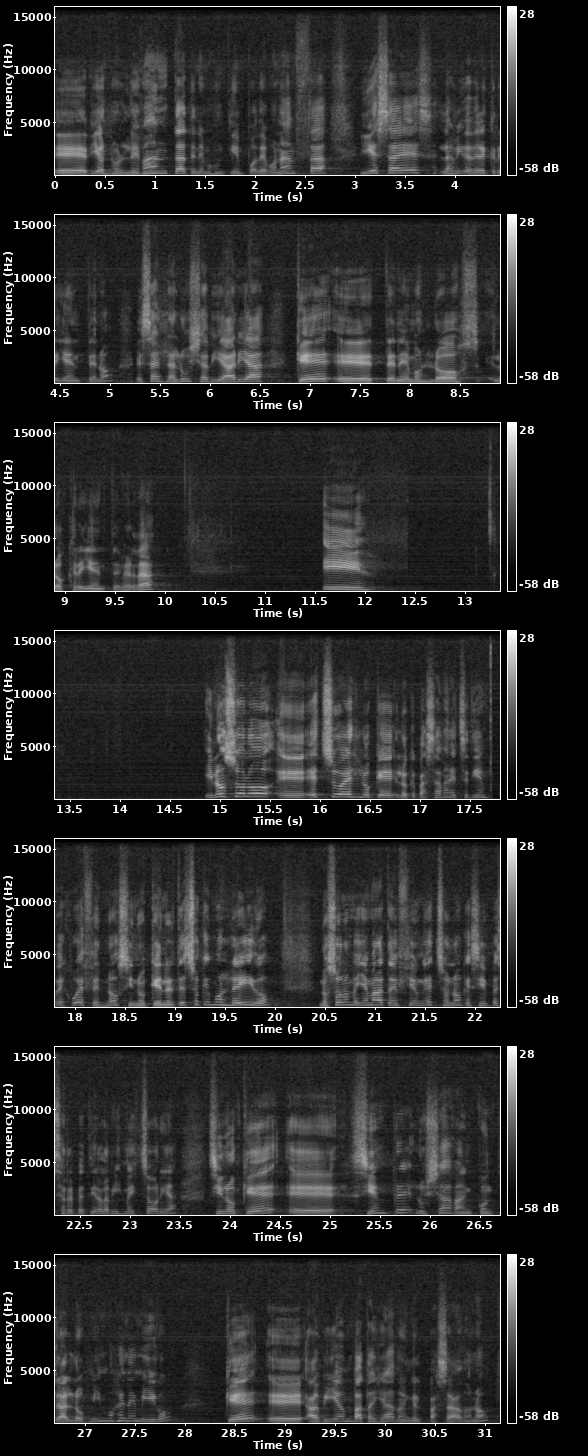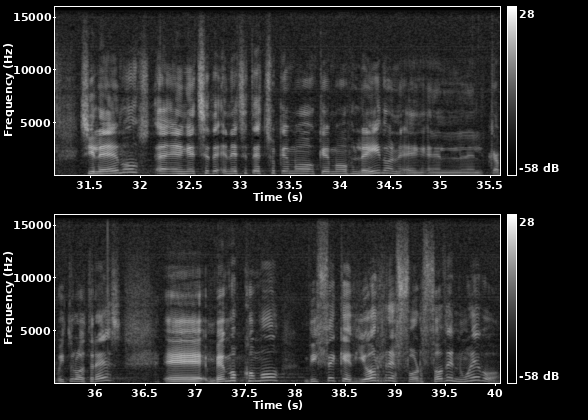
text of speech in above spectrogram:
eh, Dios nos levanta, tenemos un tiempo de bonanza y esa es la vida del creyente, ¿no? Esa es la lucha diaria que eh, tenemos los, los creyentes, ¿verdad? Y, y no solo eh, esto es lo que, lo que pasaba en este tiempo de jueces, ¿no? Sino que en el texto que hemos leído, no solo me llama la atención esto, ¿no? Que siempre se repetía la misma historia, sino que eh, siempre luchaban contra los mismos enemigos que eh, habían batallado en el pasado. ¿no? Si leemos en este, en este texto que hemos, que hemos leído, en, en el capítulo 3, vemos cómo dice que Dios reforzó de nuevo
